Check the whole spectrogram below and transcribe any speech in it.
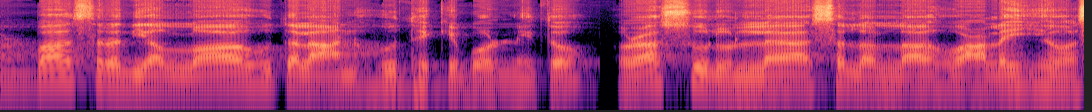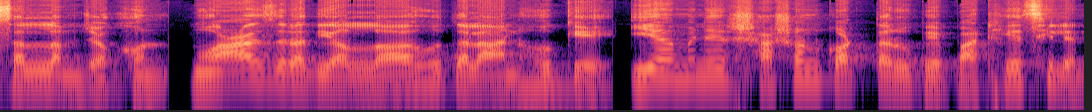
আব্বাস রাদিয়াল্লাহু তালা আনহু থেকে বর্ণিত রাসূলুল্লাহ সাল্লাহ আলাইহি ওয়াসাল্লাম যখন মুআজ রাদিয়াল্লাহু তালা আনহুকে ইয়ামেনের শাসনকর্তা রূপে পাঠিয়েছিলেন,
